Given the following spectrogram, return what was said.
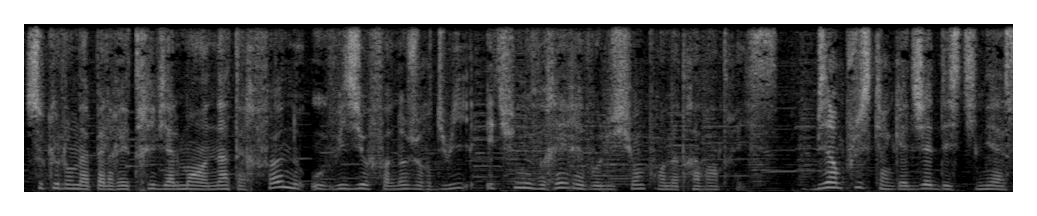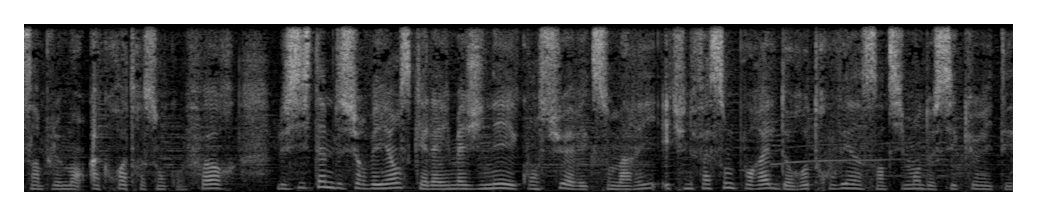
Ce que l'on appellerait trivialement un interphone ou visiophone aujourd'hui est une vraie révolution pour notre inventrice. Bien plus qu'un gadget destiné à simplement accroître son confort, le système de surveillance qu'elle a imaginé et conçu avec son mari est une façon pour elle de retrouver un sentiment de sécurité,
